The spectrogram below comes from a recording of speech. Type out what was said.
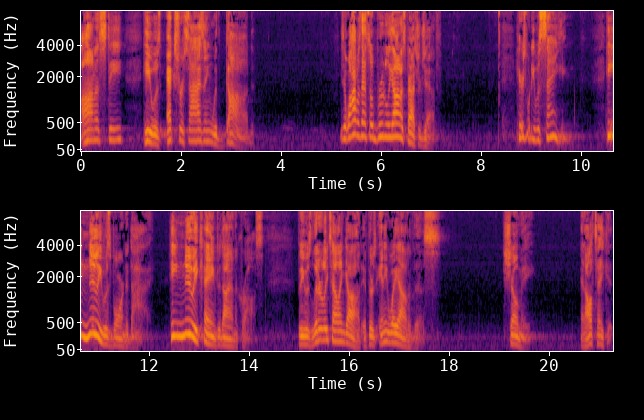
honesty he was exercising with God. He said, Why was that so brutally honest, Pastor Jeff? Here's what he was saying He knew he was born to die, he knew he came to die on the cross. But he was literally telling God, If there's any way out of this, show me, and I'll take it.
